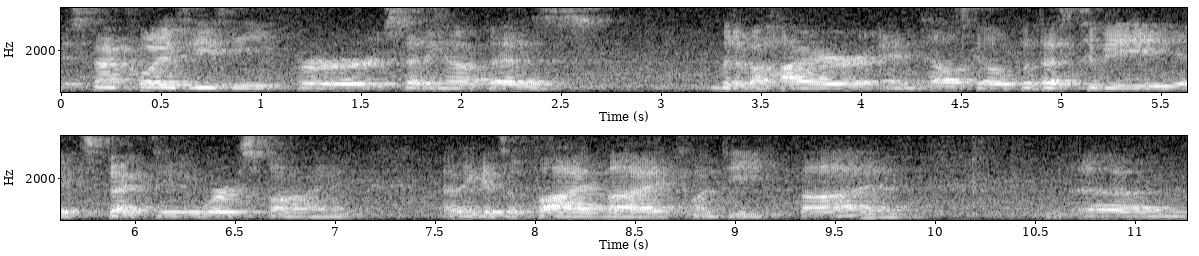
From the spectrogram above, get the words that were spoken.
it's not quite as easy for setting up as a bit of a higher end telescope, but that's to be expected, it works fine. I think it's a 5 by 25. Um,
